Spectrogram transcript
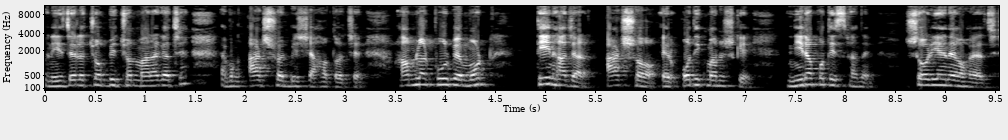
মানে ইসরায়েলের চব্বিশ জন মারা গেছে এবং আটশো এর বেশি আহত হয়েছে। হামলার পূর্বে মোট তিন হাজার আটশো এর অধিক মানুষকে নিরাপদ স্থানে সরিয়ে নেওয়া হয়েছে।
